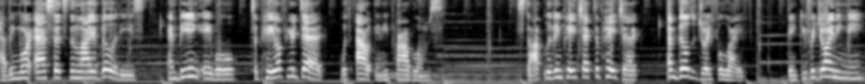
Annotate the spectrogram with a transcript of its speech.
having more assets than liabilities, and being able to pay off your debt without any problems. Stop living paycheck to paycheck and build a joyful life. Thank you for joining me.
